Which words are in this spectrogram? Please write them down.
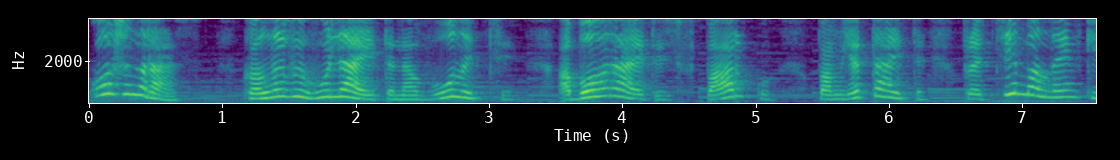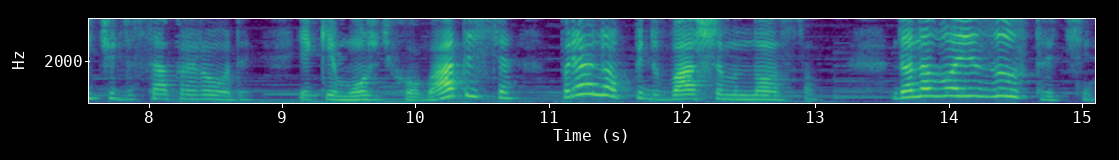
Кожен раз, коли ви гуляєте на вулиці або граєтесь в парку, пам'ятайте про ці маленькі чудеса природи, які можуть ховатися прямо під вашим носом. До нової зустрічі!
